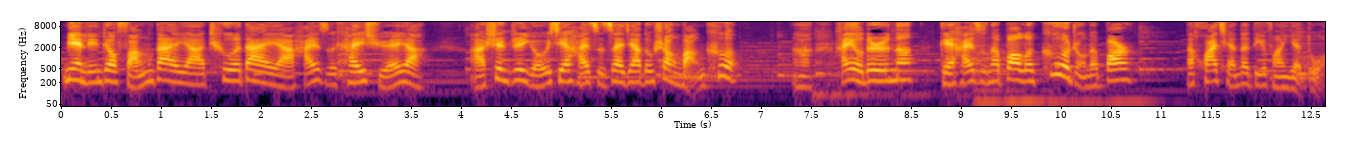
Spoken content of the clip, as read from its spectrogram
面临着房贷呀、车贷呀、孩子开学呀，啊，甚至有一些孩子在家都上网课，啊，还有的人呢给孩子呢报了各种的班儿，那花钱的地方也多，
